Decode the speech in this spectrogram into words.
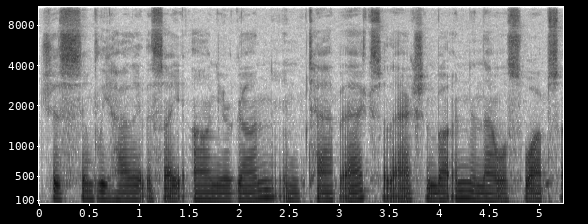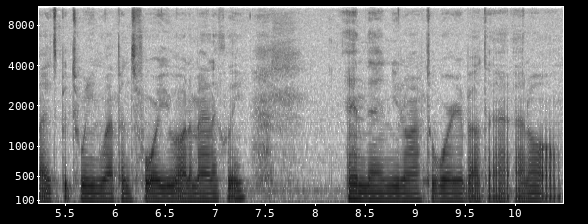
just simply highlight the sight on your gun and tap X or the action button, and that will swap sights between weapons for you automatically. And then you don't have to worry about that at all.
